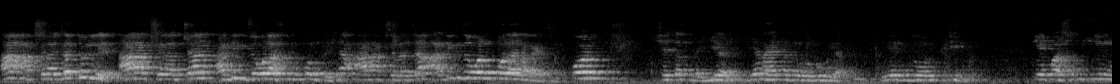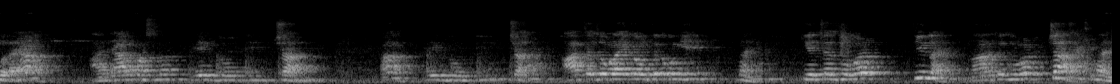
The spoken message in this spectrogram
आ अक्षराच्या तुलनेत आर अक्षराच्या अधिक जवळ असलेलं कोणतं? ह्या आर अक्षराच्या अधिक जवळ कोण आहे बघायचं? कोण? शेतातलं यन यन आहे का जवळ? बघूया. एक दोन तीन. के पासून तीन वर आहे हा. आणि आरपासून एक दोन तीन चार. हा एक दोन तीन चार. आरच्या जवळ आहे का होतं? का मग हे नाही. केच्या जवळ तीन आहे. आरच्या जवळ चार नाही.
